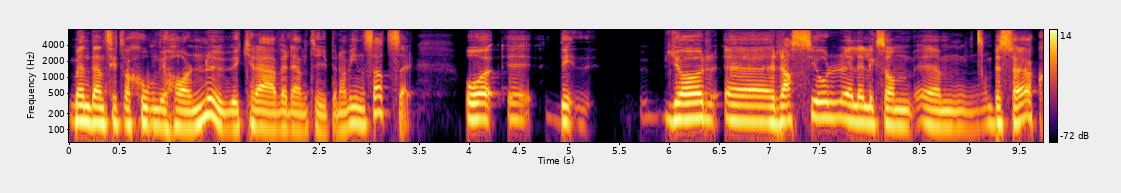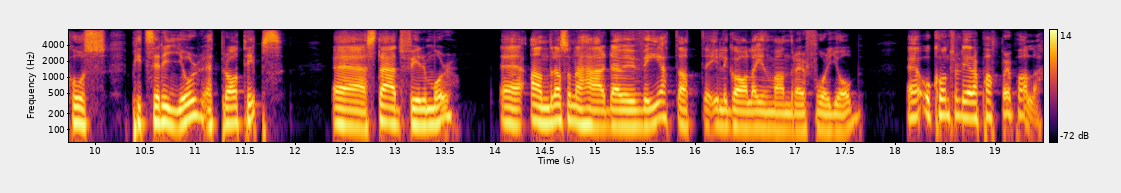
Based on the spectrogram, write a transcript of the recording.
Men den situation vi har nu kräver den typen av insatser. Och eh, det, Gör eh, razzior eller liksom, eh, besök hos pizzerior, ett bra tips. Eh, städfirmor. Eh, andra sådana här där vi vet att illegala invandrare får jobb. Eh, och kontrollera papper på alla.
